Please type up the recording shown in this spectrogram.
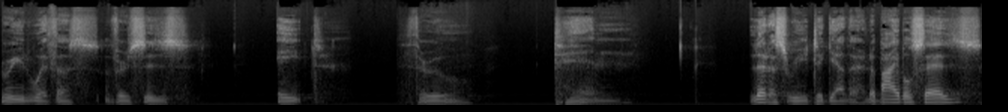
Read with us verses 8 through 10. Let us read together. The Bible says,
